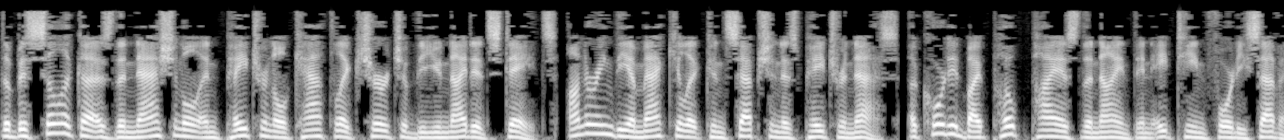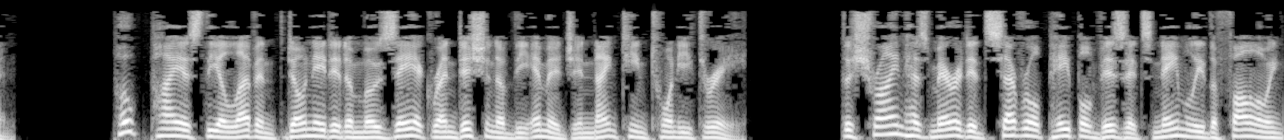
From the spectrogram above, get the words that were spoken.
The Basilica is the national and patronal Catholic Church of the United States, honoring the Immaculate Conception as patroness, accorded by Pope Pius IX in 1847. Pope Pius XI donated a mosaic rendition of the image in 1923. The shrine has merited several papal visits namely the following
